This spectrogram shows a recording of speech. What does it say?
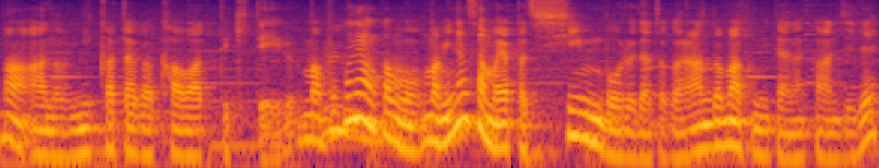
まあ、あの見方が変わってきている、まあ、僕なんかも、まあ、皆さんもやっぱシンボルだとかランドマークみたいな感じで、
